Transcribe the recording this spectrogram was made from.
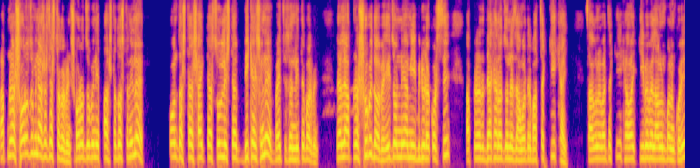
আপনারা সরজমিনে আসার চেষ্টা করবেন, সরজমিনে পাঁচটা, দশটা নিলে পঞ্চাশটা, ষাটটা, চল্লিশটা দেখে শুনে বাইচে নিতে পারবেন। তাহলে আপনার সুবিধা হবে, এই জন্যই আমি এই ভিডিওটা করছি। আপনারা দেখানোর জন্য যে আমাদের বাচ্চা কি খায়, ছাগলের বাচ্চা কি খাওয়ায়, কীভাবে লালন পালন করি,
